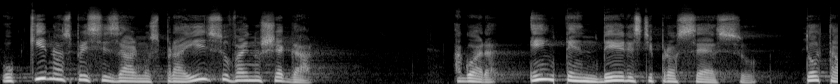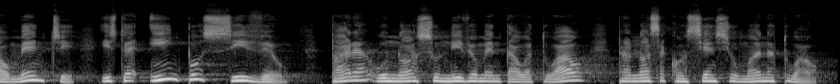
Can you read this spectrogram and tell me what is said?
o que nós precisarmos para isso vai nos chegar. Agora, entender este processo totalmente, isto é impossível para o nosso nível mental atual, para a nossa consciência humana atual.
